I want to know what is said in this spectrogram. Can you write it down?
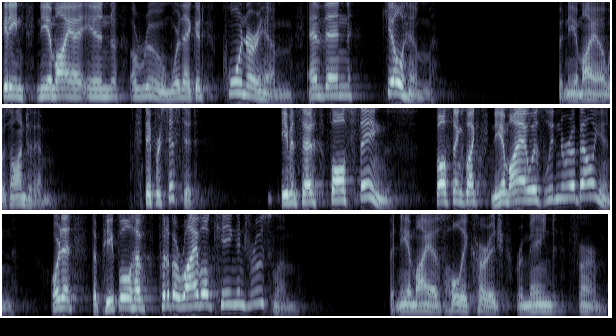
getting Nehemiah in a room where they could corner him and then kill him. But Nehemiah was on to them. They persisted, even said false things. False things like Nehemiah was leading a rebellion, or that the people have put up a rival king in Jerusalem. But Nehemiah's holy courage remained firm.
